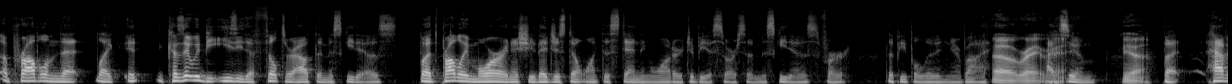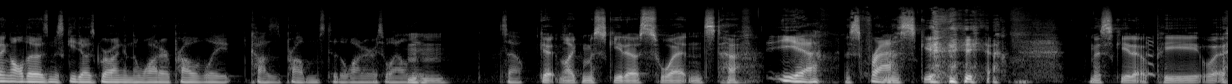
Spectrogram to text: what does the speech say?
a problem that like it because it would be easy to filter out the mosquitoes, but it's probably more an issue they just don't want the standing water to be a source of mosquitoes for the people living nearby. Oh, right, I assume. Yeah. But having all those mosquitoes growing in the water probably causes problems to the water as well. Mm-hmm. So getting like mosquito sweat and stuff. yeah, Mos- Frass. Mosquito. yeah. Mosquito pee. What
